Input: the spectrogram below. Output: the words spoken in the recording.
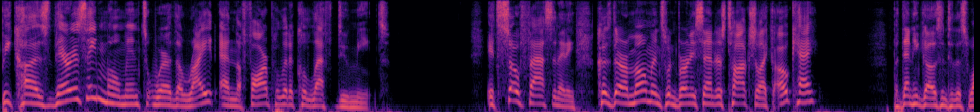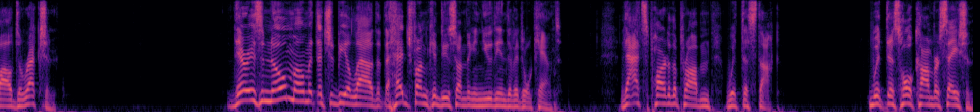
because there is a moment where the right and the far political left do meet. It's so fascinating because there are moments when Bernie Sanders talks, you're like, okay. But then he goes into this wild direction. There is no moment that should be allowed that the hedge fund can do something and you, the individual, can't. That's part of the problem with the stock, with this whole conversation.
